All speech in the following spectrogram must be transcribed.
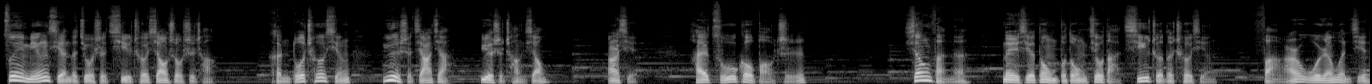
最明显的就是汽车销售市场，很多车型越是加价越是畅销，而且还足够保值。相反呢，那些动不动就打七折的车型，反而无人问津。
